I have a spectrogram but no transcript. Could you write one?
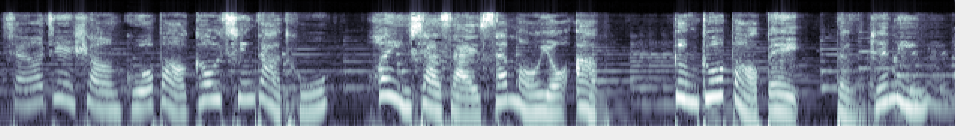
想要鉴赏国宝高清大图，欢迎下载三毛游 App，更多宝贝等着您。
